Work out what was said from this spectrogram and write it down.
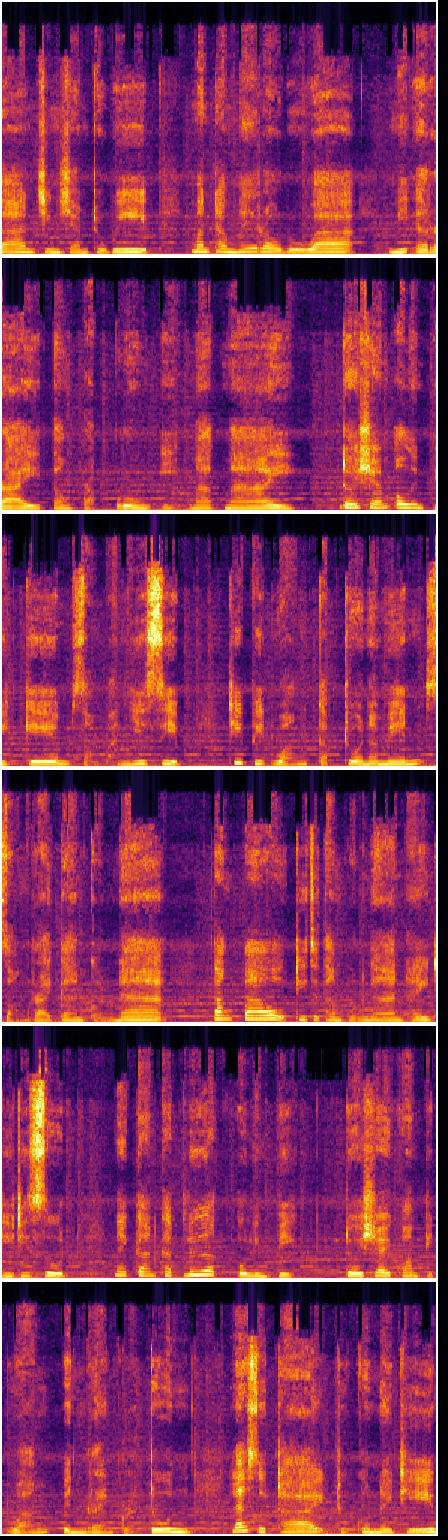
การชิงแชมป์ทวีป มันทำให้เรารู้ว่า มีอะไรต้องปรับปรุงอีกมากมาย โดยแชมป์โอลิมปิกเกม 2020 ที่ผิดหวังกับทัวร์นาเมนต์2 รายการก่อนหน้า ตั้งเป้าที่จะทำผลงานให้ดีที่สุด ในการคัดเลือกโอลิมปิก โดยใช้ความผิดหวังเป็นแรงกระตุ้น และสุดท้ายทุกคนในทีม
